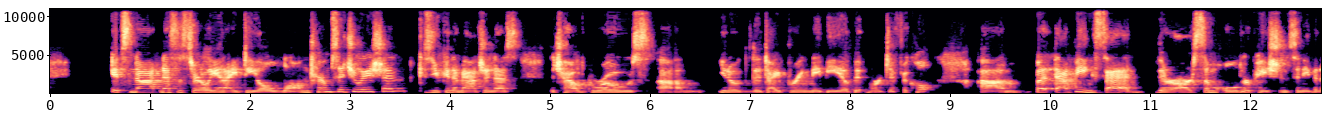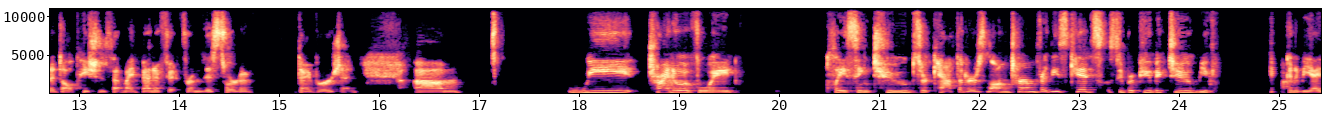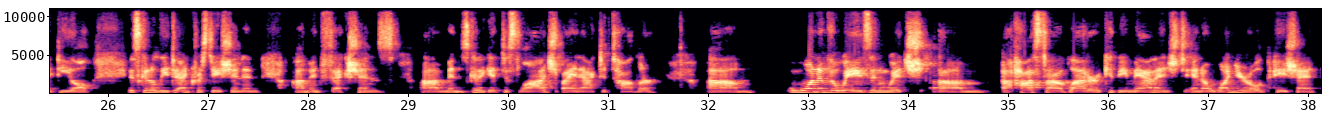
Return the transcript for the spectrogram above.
it's not necessarily an ideal long-term situation because you can imagine as the child grows um, you know the diapering may be a bit more difficult. Um, but that being said there are some older patients and even adult patients that might benefit from this sort of diversion. Um, we try to avoid placing tubes or catheters long term for these kids suprapubic tube you not going to be ideal. It's going to lead to encrustation and um, infections, um, and it's going to get dislodged by an active toddler. Um, one of the ways in which um, a hostile bladder could be managed in a one year old patient,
